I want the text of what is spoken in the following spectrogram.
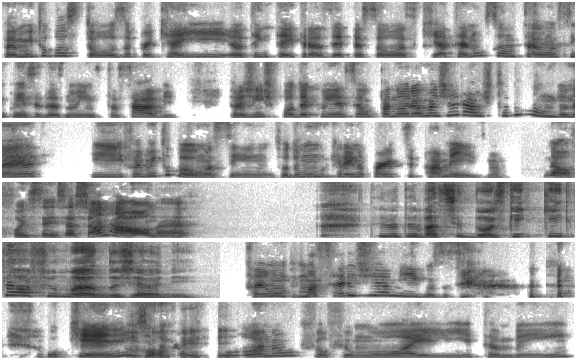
foi muito gostoso, porque aí eu tentei trazer pessoas que até não são tão assim conhecidas no Insta, sabe? Pra gente poder conhecer o panorama geral de todo mundo, né? E foi muito bom, assim, todo mundo querendo participar mesmo. Não, foi sensacional, né? Teve até bastidores. Quem, quem que tava filmando, Jane? Foi um- uma série de amigos, assim. O Kennedy, do meu filmou, a Eli também,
